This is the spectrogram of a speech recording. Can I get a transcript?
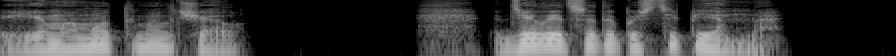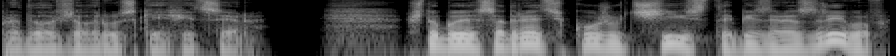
Ямамото молчал. «Делается это постепенно», — продолжал русский офицер. Чтобы содрать кожу чисто, без разрывов,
